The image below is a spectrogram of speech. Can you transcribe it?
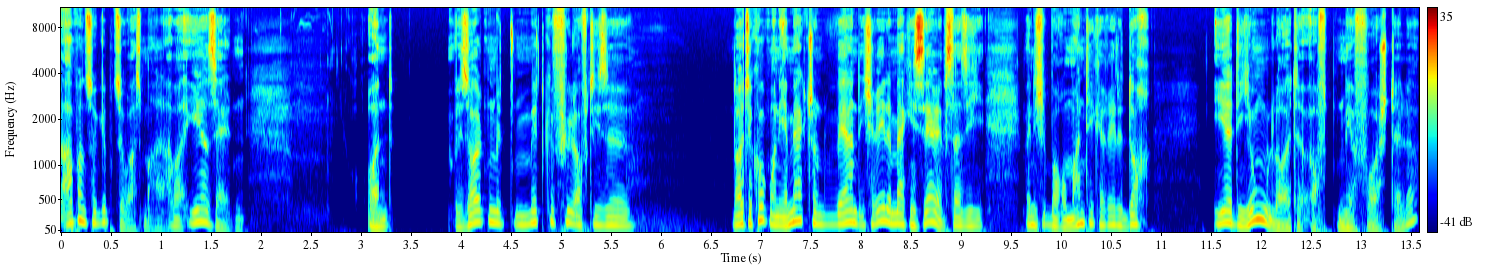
Ab und zu gibt es sowas mal, aber eher selten. Und wir sollten mit Mitgefühl auf diese Leute gucken. Und ihr merkt schon, während ich rede, merke ich selbst, dass ich, wenn ich über Romantiker rede, doch eher die jungen Leute oft mir vorstelle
